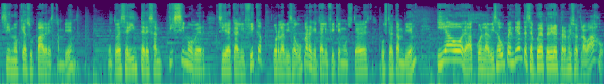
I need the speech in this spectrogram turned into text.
sino que a sus padres también. Entonces sería interesantísimo ver si ella califica por la visa U para que califiquen ustedes, usted también. Y ahora con la visa U pendiente se puede pedir el permiso de trabajo.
